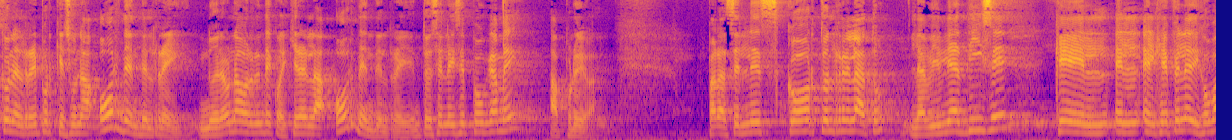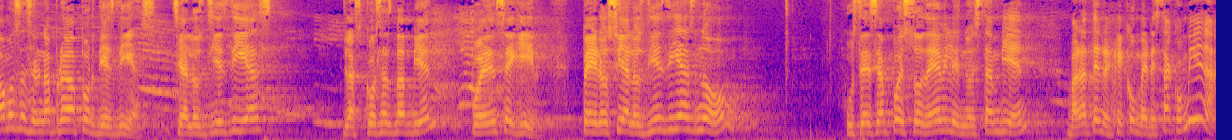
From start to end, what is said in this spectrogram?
con el rey porque es una orden del rey. No era una orden de cualquiera, era la orden del rey. Entonces él le dice, póngame a prueba. Para hacerles corto el relato, la Biblia dice que el, el jefe le dijo, vamos a hacer una prueba por 10 días. Si a los 10 días las cosas van bien, pueden seguir. Pero si a los 10 días no, ustedes se han puesto débiles, no están bien, van a tener que comer esta comida.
